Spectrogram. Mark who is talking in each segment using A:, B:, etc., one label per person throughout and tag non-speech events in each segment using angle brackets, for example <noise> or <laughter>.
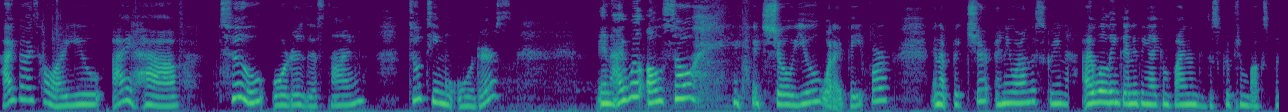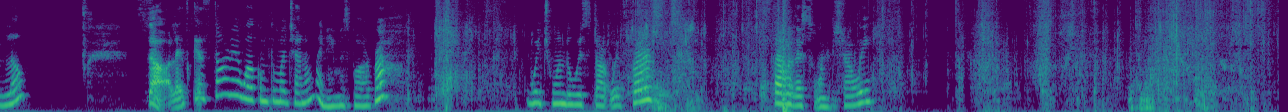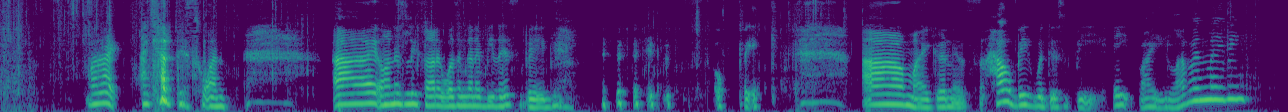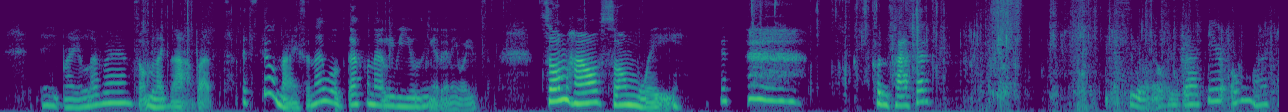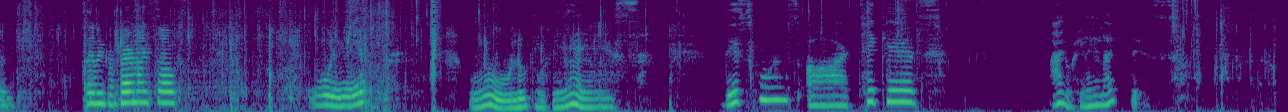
A: hi guys. How are you? I have two orders this time. Two Temu orders. And i will also <laughs> show you what i paid for in a picture anywhere on the screen. I will link anything i can find in the description box below. So let's get started. Welcome to my channel. My name is barbara. Which one do we start with first? Start with this one shall we all right <laughs> i got this one. I honestly thought it wasn't gonna be this big. <laughs> It's so big. Oh my goodness. How big would this be? 8 by 11 maybe? 8 by 11 something like that but it's still nice and i will definitely be using it anyways. Somehow some way. <laughs> Couldn't pass it see what else we got here. Oh my goodness. Let me prepare myself with, ooh, look at this. These ones are tickets. I really like this.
